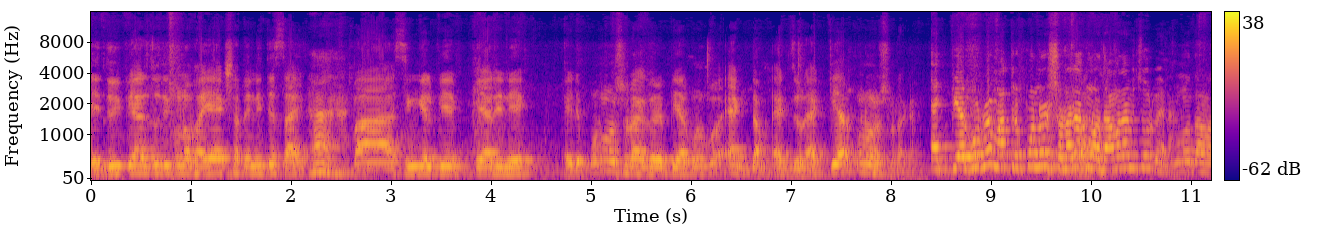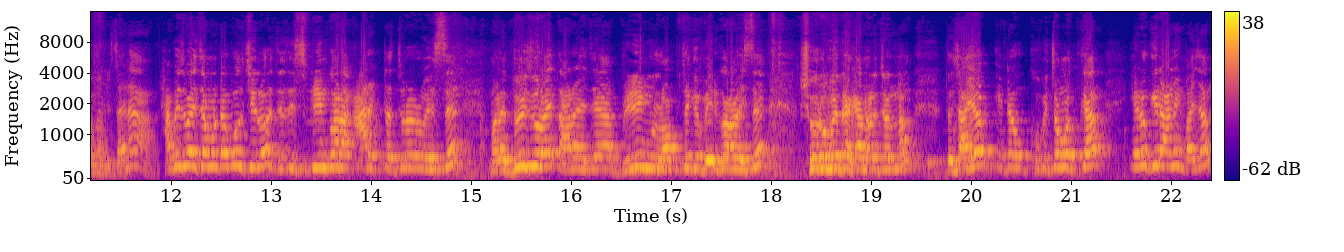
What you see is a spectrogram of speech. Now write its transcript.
এই দুই পেয়ার যদি কোনো ভাই একসাথে নিতে চায় হ্যাঁ, হ্যাঁ। বা সিঙ্গেল পেয়ারই নিয়ে এটা পনেরোশো টাকা করে পেয়ার পড়ব একদম এক জোড়া এক পেয়ার পনেরোশো টাকা। এক পেয়ার পড়বে মাত্র পনেরোশো টাকা কোনো দামাদামি চলবে না। কোনো দামাদামি তাই না? হাফিজ ভাই যেমনটা বলছিল যে স্প্রিং করা আরেকটা জোড়া রয়েছে মানে দুই জোড়াই তার যে ব্রিডিং লব থেকে বের করা হয়েছে শোরুমে দেখানোর জন্য। তো যাই হোক এটাও খুবই চমৎকার। এটাও কি রানিং ভাইজান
